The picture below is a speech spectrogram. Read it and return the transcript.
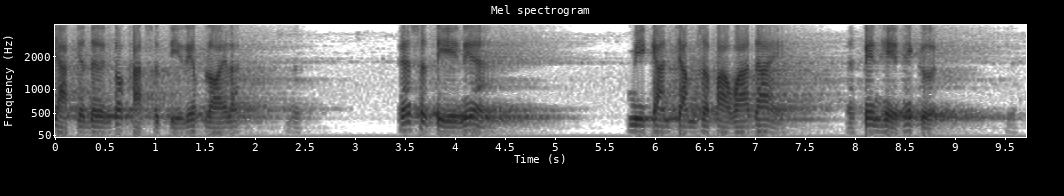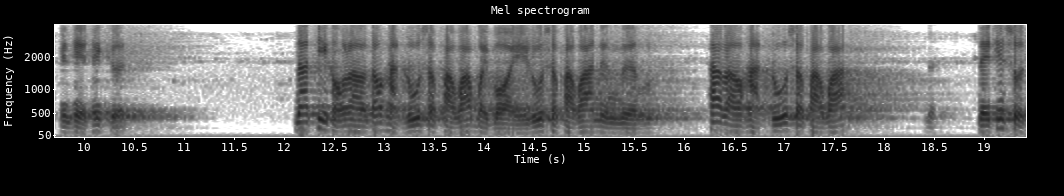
อยากจะเดินก็ขาดสติเรียบร้อยแล้วแล้วสติเนี่ยมีการจำสภาวะได้ เป็นเหตุให้เกิด เป็นเหตุให้เกิด หน้าที่ของเราต้องหัดรู้สภาวะบ่อยๆ รู้สภาวะเนืองๆ ถ้าเราหัดรู้สภาวะ ในที่สุด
